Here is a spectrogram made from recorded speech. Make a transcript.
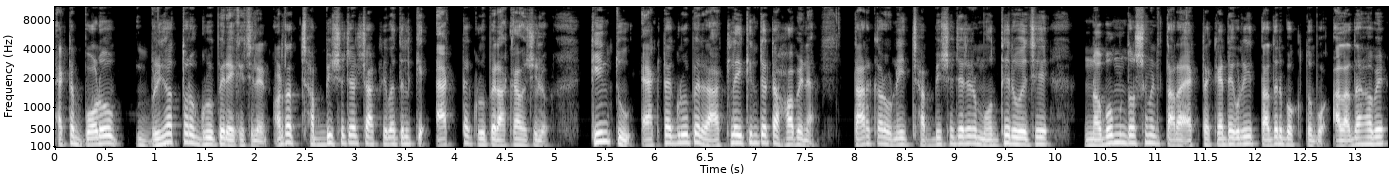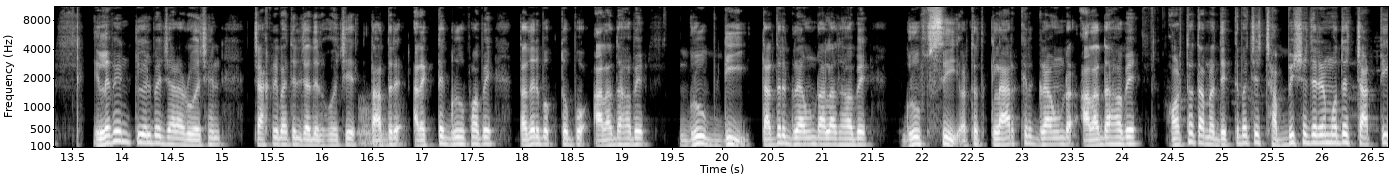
একটা বড় বৃহত্তর গ্রুপে রেখেছিলেন। অর্থাৎ ছাব্বিশ হাজার চাকরি বাতিলকে একটা গ্রুপে রাখা হয়েছিল। কিন্তু একটা গ্রুপে রাখলেই কিন্তু এটা হবে না। তার কারণ এই ছাব্বিশ হাজারের মধ্যে রয়েছে নবম দশমের তারা একটা ক্যাটাগরি তাদের বক্তব্য আলাদা হবে। ইলেভেন টুয়েলভে যারা রয়েছেন, চাকরি বাতিল যাদের হয়েছে, তাদের আরেকটা গ্রুপ হবে, তাদের বক্তব্য আলাদা হবে। গ্রুপ ডি তাদের গ্রাউন্ড আলাদা হবে। গ্রুপ সি, অর্থাৎ ক্লার্কের গ্রাউন্ড আলাদা হবে। অর্থাৎ আমরা দেখতে পাচ্ছি ছাব্বিশ হাজারের মধ্যে চারটি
